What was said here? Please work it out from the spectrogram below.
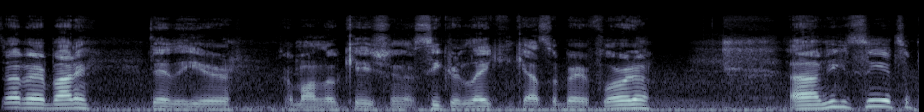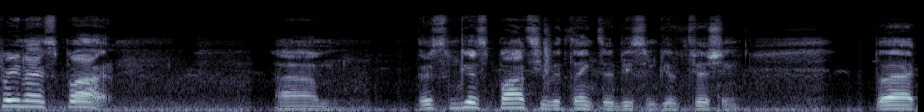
What's up, everybody? Daily here. I'm on location at Secret Lake in Casselberry, Florida. Um, you can see it's a pretty nice spot. Um, there's some good spots you would think there'd be some good fishing. But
